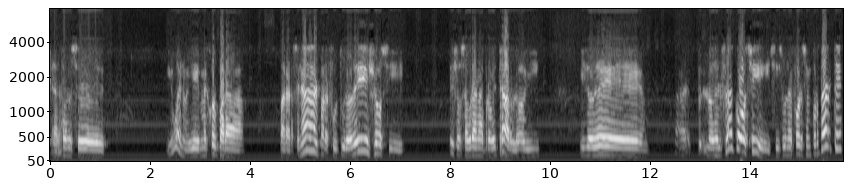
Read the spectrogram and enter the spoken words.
Entonces, y bueno, y es mejor para, para Arsenal, para el futuro de ellos, y ellos sabrán aprovecharlo. Y, y lo de lo del flaco, sí, se hizo un esfuerzo importante.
